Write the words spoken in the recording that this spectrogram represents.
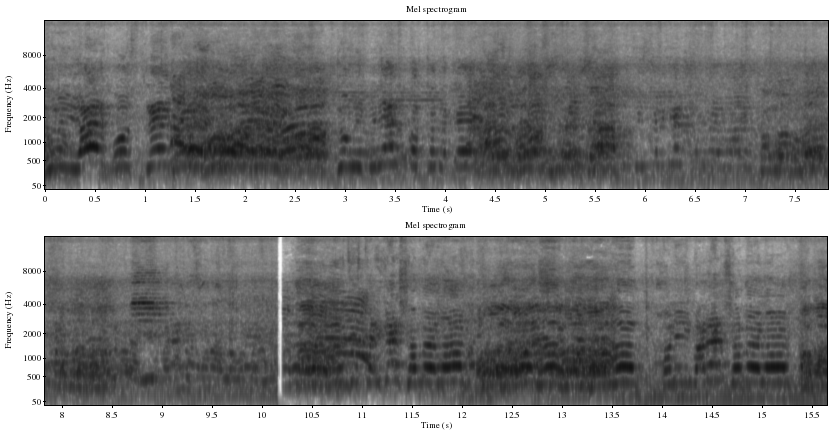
দুনিয়ার মুসলিম দুর্নীতির পক্ষ থেকে পঁচিশ তারিখের সম্মেলন শনিবারের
